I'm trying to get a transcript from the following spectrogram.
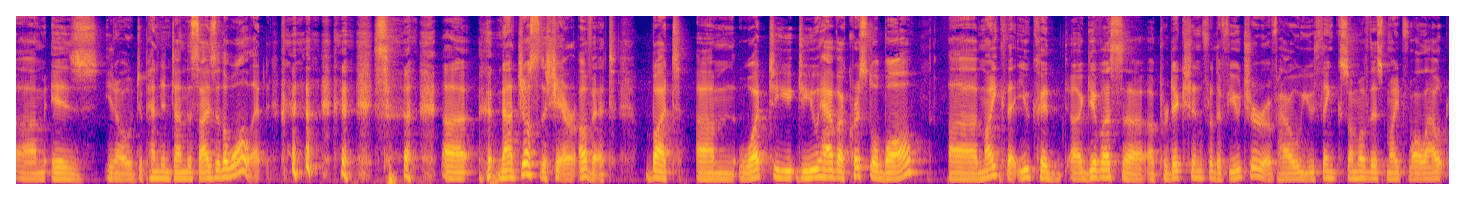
um, is you know dependent on the size of the wallet, so, uh, not just the share of it. But um, what do you do? You have a crystal ball uh, Mike, that you could uh, give us a, a, prediction for the future of how you think some of this might fall out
